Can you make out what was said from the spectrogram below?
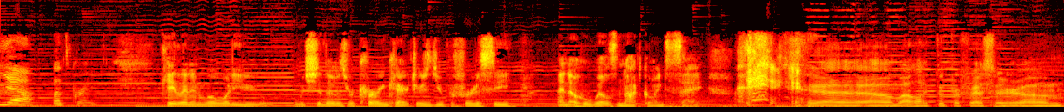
yeah, that's great. Caitlin and Will, what do you? Which of those recurring characters do you prefer to see? I know who Will's not going to say. Yeah, um, I like the professor. Um,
